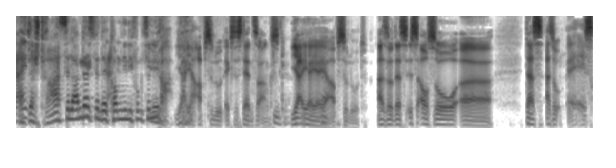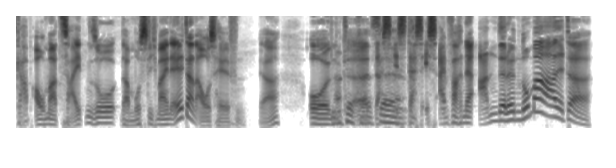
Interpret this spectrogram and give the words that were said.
Nein. der Straße landest, wenn der Comedy nicht funktioniert? Ja, ja, ja, absolut. Existenzangst. Okay. Ja, ja, ja, ja, absolut. Also das ist auch so, äh, das, also äh, es gab auch mal Zeiten so, da musste ich meinen Eltern aushelfen, ja. Und Okay, äh, krass, das ja, ja. ist, das ist einfach eine andere Nummer, Alter.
